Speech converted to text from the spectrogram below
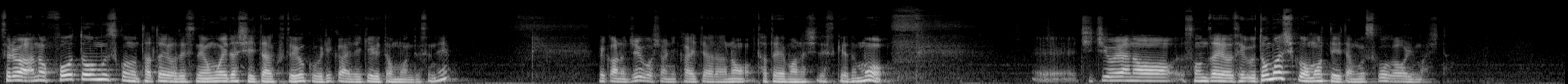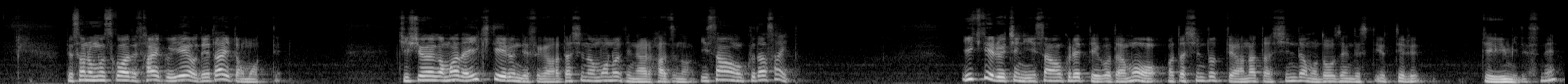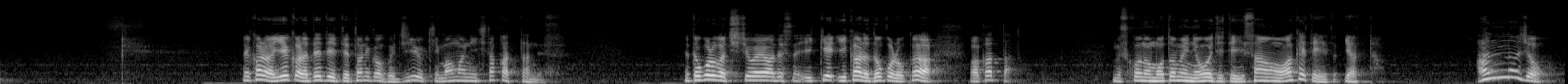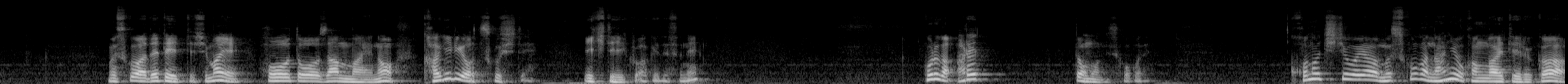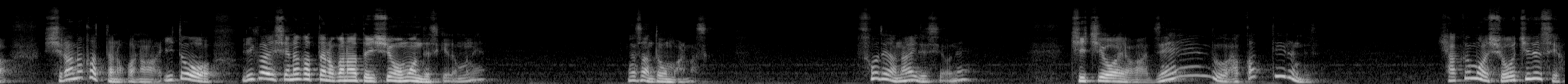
それはあの宝刀息子の例えをですね、思い出していただくとよく理解できると思うんですね。それからの15章に書いてあるあの例え話ですけれども、父親の存在を疎ましく思っていた息子がおりました。で、その息子は早く家を出たいと思って、父親がまだ生きているんですが、私のものになるはずの遺産をくださいと。生きているうちに遺産をくれっていうことはもう私にとってあなたは死んだも同然ですって言ってるっていう意味ですね。で彼は家から出て行ってとにかく自由気ままに行きたかったんです。でところが父親はですね、怒るどころか分かったと。息子の求めに応じて遺産を分けてやった。案の定、息子は出て行ってしまい、宝刀三昧の限りを尽くして生きていくわけですね。これがあれと思うんです、ここで。この父親は息子が何を考えているか知らなかったのかな？意図を理解してなかったのかなと一瞬思うんですけどもね。皆さんどう思われます？かそうではないですよね。父親は全部分かっているんです。百も承知ですよ。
